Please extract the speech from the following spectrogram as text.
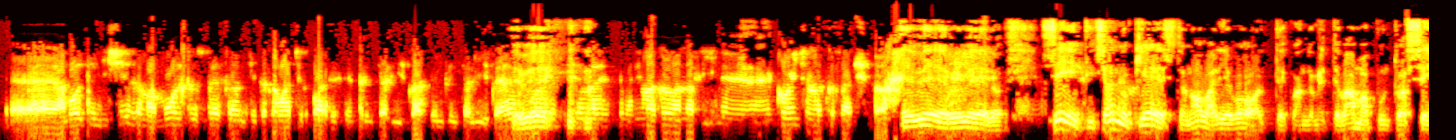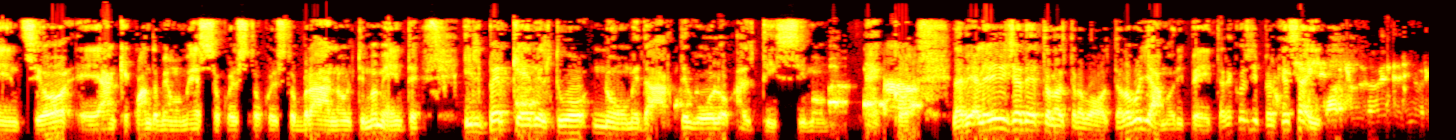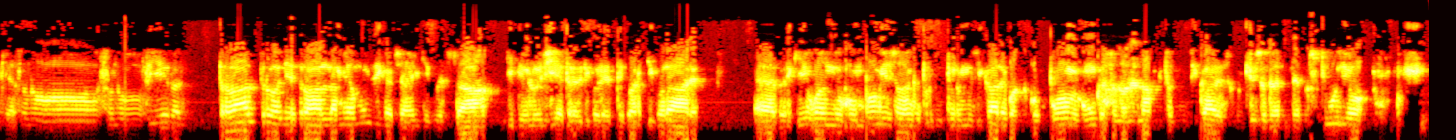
eh, a volte in discesa, ma molto spesso, anzi per la maggior parte, sempre in salita, sempre in salita. Eh? È vero. Siamo arrivato alla fine comincia un'altra salita. È vero, è vero. Senti, ci hanno chiesto no, varie volte quando mettevamo appunto Assenzio e anche quando abbiamo messo questo, questo brano ultimamente, il perché del tuo nome d'arte, Volo Altissimo. Ecco, l'avevi, già detto l'altra volta, lo vogliamo ripetere così perché sai... Assolutamente sì, perché sono, sono fiero. Tra l'altro dietro alla mia musica c'è anche questa ideologia, tra virgolette, particolare. Eh, perché io quando compongo, io sono anche produttore musicale, quando compongo comunque sono nell'ambito musicale, sono chiuso nello studio.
